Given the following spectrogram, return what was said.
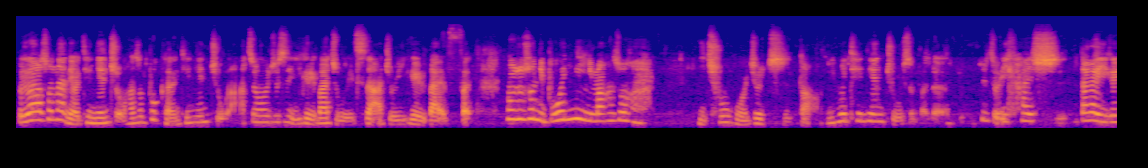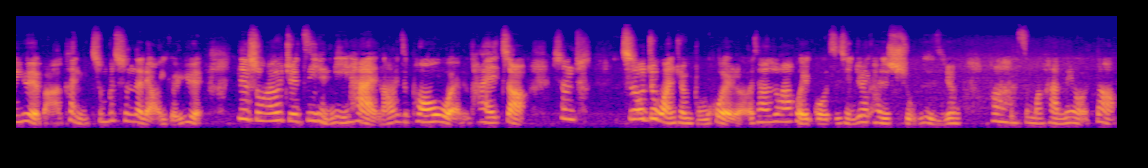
我跟他说，那你有天天煮，他说不可能天天煮啦，最后就是一个礼拜煮一次啊，煮一个礼拜粉，他就说你不会腻吗？他说唉。你出国就知道，你会天天煮什么的，就走一开始大概一个月吧，看你撑不撑得了一个月。那时候还会觉得自己很厉害，然后一直 po 文拍照，像之后就完全不会了。他说他回国之前就会开始数日子，就啊怎么还没有到？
